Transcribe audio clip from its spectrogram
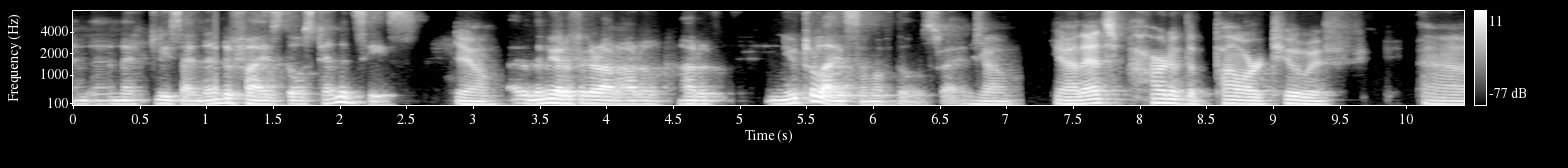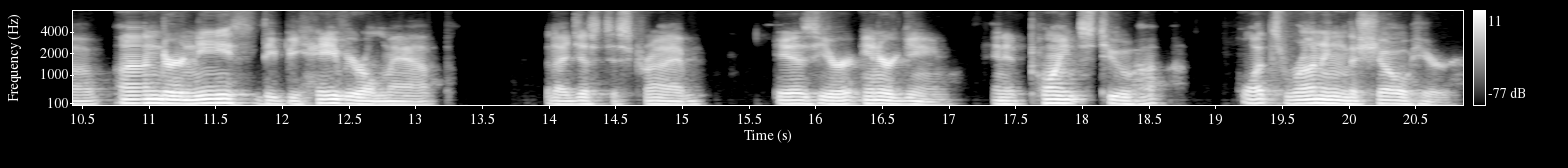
and, and at least identifies those tendencies. Yeah. And then we have to figure out how to how to neutralize some of those right? Yeah. Yeah that's part of the power too if uh, underneath the behavioral map that i just described is your inner game and it points to what's running the show here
